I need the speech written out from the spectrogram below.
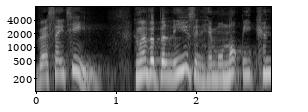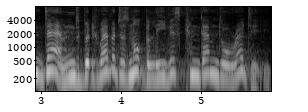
Verse 18 Whoever believes in him will not be condemned, but whoever does not believe is condemned already.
